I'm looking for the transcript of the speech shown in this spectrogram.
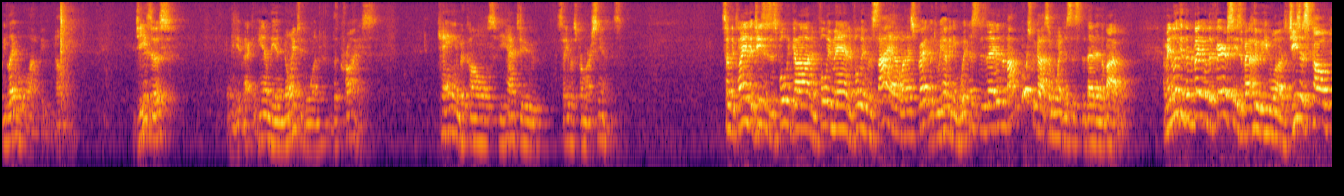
We label a lot of people, don't we? Jesus, when we get back to him, the anointed one, the Christ, came because he had to save us from our sins. So the claim that Jesus is fully God and fully man and fully Messiah, well, that's great, but do we have any witnesses to that in the Bible? Of course we got some witnesses to that in the Bible. I mean, look at the debate with the Pharisees about who he was. Jesus called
